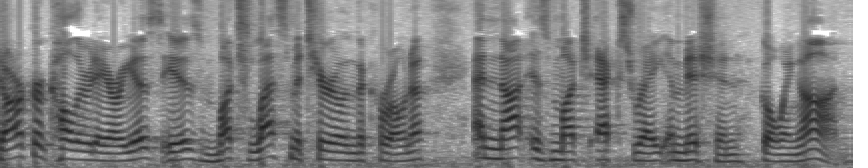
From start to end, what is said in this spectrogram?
darker colored areas is much less material in the corona and not as much X-ray emission going on.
